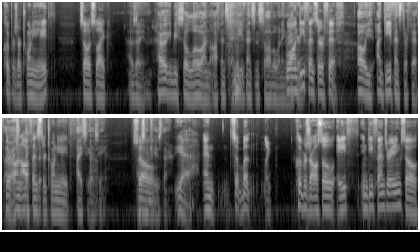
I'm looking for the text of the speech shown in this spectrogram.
Clippers are twenty eighth. So it's like How's that even? How it be so low on offense and defense and still have a winning well on defense they're fifth. oh, on defense they're fifth. They're oh, on. Offense they're twenty eighth. I see. I see. So I was confused there. Yeah, and so but like Clippers are also eighth in defense rating, so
